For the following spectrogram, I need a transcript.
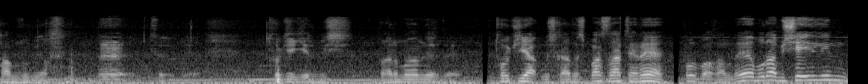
Tam zoom yap. Evet. Toki girmiş. Parmağım nerede? Toki yapmış kardeş. Bak zaten he. Dur bakalım. E bura bir şeyliğin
